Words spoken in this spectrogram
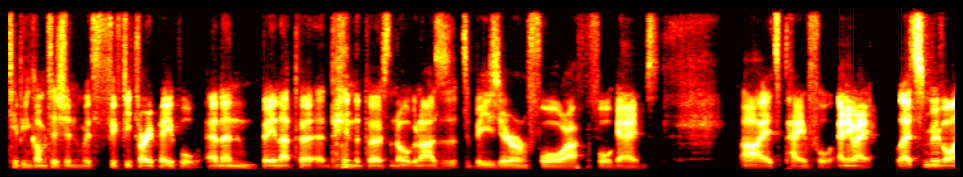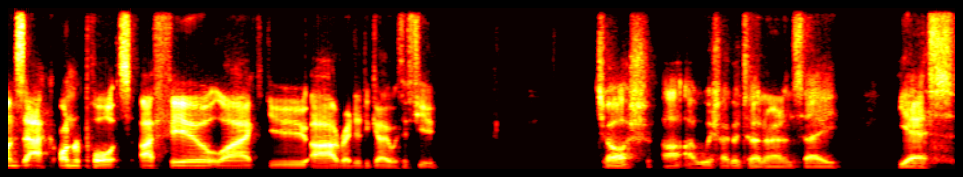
tipping competition with 53 people and then being that per- being the person that organizes it to be zero and four after four games uh it's painful anyway let's move on zach on reports i feel like you are ready to go with a few Josh, I, I wish I could turn around and say yes,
